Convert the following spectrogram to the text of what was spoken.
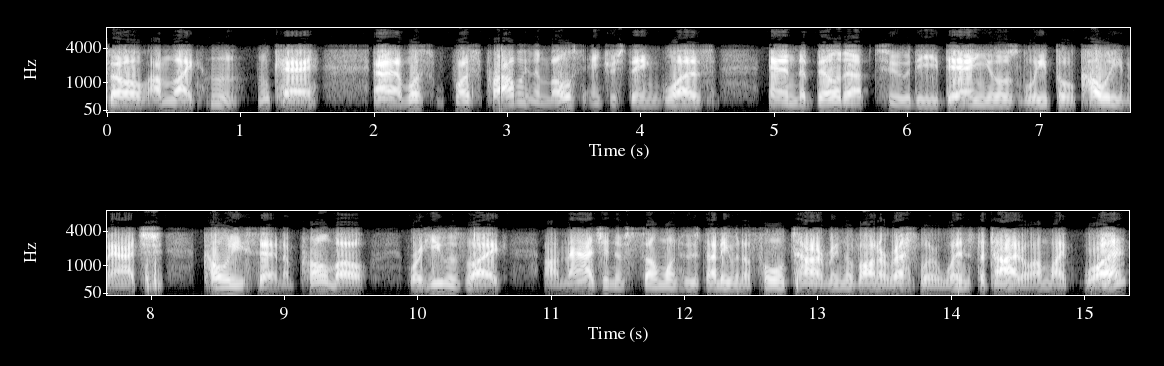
So I'm like, hmm, okay. Uh, what's what's probably the most interesting was in the build up to the Daniels Lethal Cody match. Cody said in a promo where he was like, "Imagine if someone who's not even a full time Ring of Honor wrestler wins the title." I'm like, what?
